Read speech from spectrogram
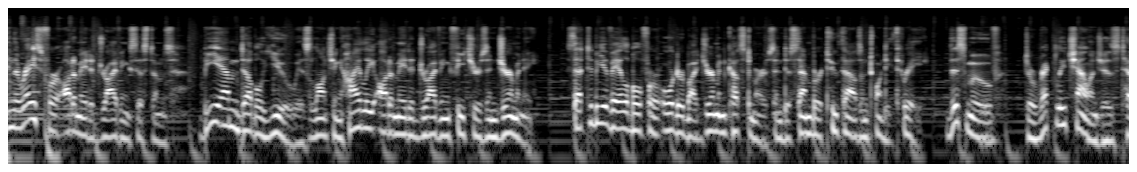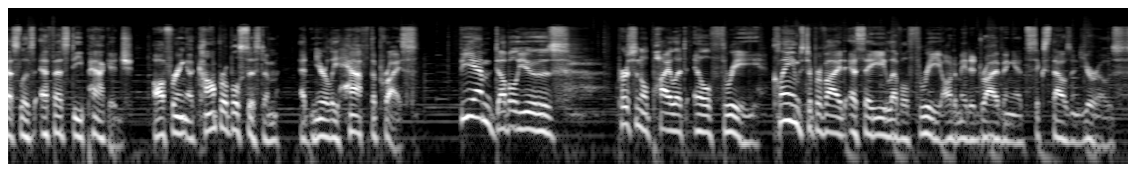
In the race for automated driving systems, BMW is launching highly automated driving features in Germany, set to be available for order by German customers in December 2023. This move directly challenges Tesla's FSD package, offering a comparable system at nearly half the price. BMW's Personal Pilot L3 claims to provide SAE Level 3 automated driving at 6,000 euros,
